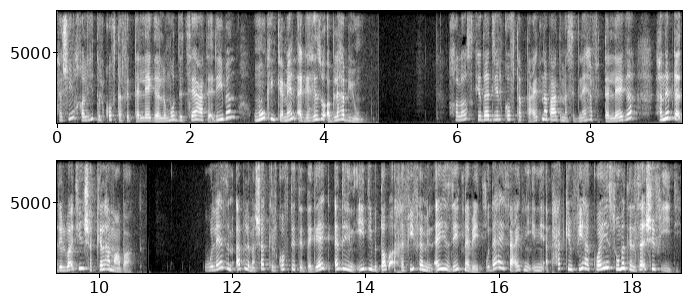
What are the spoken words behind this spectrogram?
هشيل خليط الكفتة في التلاجة لمدة ساعة تقريبا وممكن كمان أجهزه قبلها بيوم. خلاص كده دي الكفتة بتاعتنا بعد ما سبناها في التلاجة. هنبدأ دلوقتي نشكلها مع بعض. ولازم قبل ما أشكل كفتة الدجاج أدهن إيدي بطبقة خفيفة من أي زيت نباتي وده هيساعدني إني أتحكم فيها كويس وما تلزقش في إيدي.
